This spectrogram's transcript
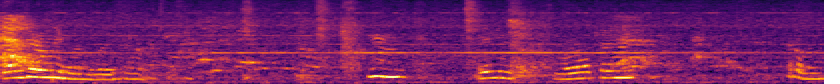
I'm the only one with her. Hmm. Maybe world turn. I don't know.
